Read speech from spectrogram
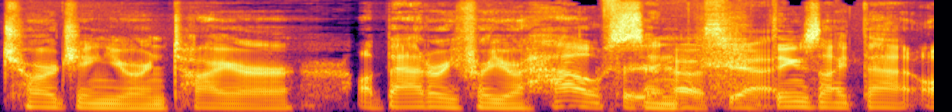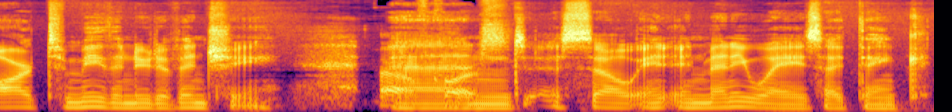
charging your entire a battery for your house for your and house, yeah. things like that are to me the new Da Vinci. Oh, and so, in, in, many ways, I think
